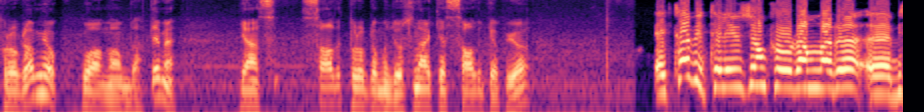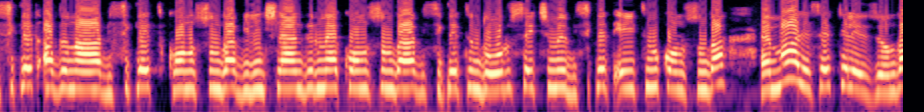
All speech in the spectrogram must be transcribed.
program yok bu anlamda değil mi? Yani sağlık programı diyorsun herkes sağlık yapıyor. E tabi televizyon programları e, bisiklet adına, bisiklet konusunda, bilinçlendirme konusunda, bisikletin doğru seçimi, bisiklet eğitimi konusunda e, maalesef televizyonda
